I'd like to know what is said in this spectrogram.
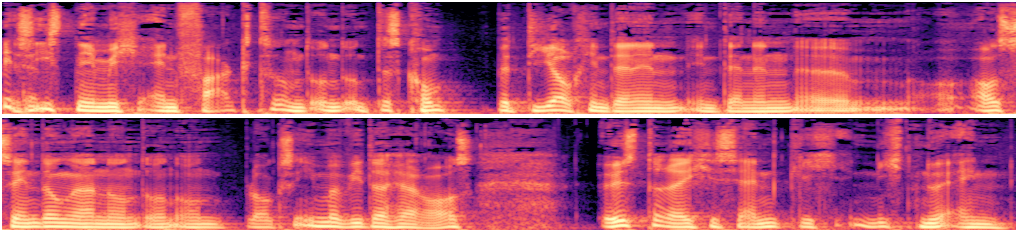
Es ist nämlich ein Fakt und, und, und das kommt bei dir auch in deinen, in deinen ähm, Aussendungen und, und, und Blogs immer wieder heraus. Österreich ist eigentlich nicht nur ein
